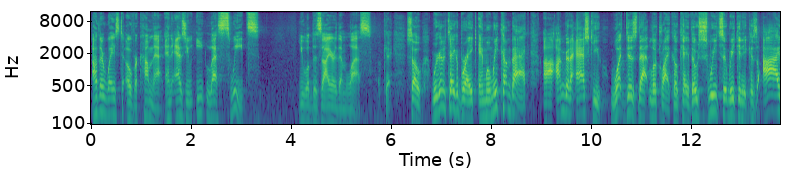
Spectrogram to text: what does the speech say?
other ways to overcome that. And as you eat less sweets, you will desire them less. Okay, so we're going to take a break, and when we come back, uh, I'm going to ask you, what does that look like? Okay, those sweets that we can eat, because I,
